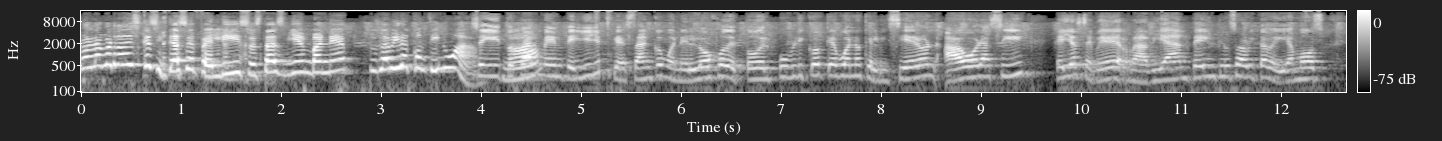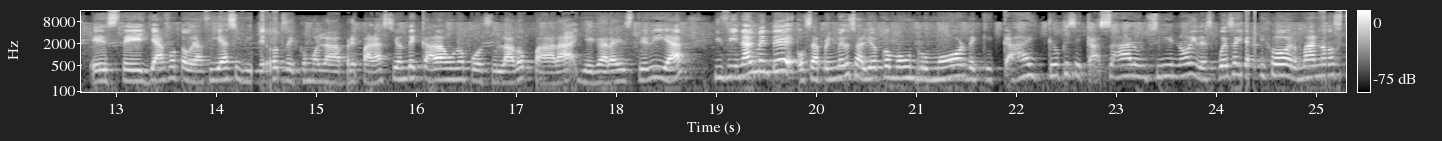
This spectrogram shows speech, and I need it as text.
Pero la verdad es que si te hace feliz o estás bien, Vané, pues la vida continúa. Sí, totalmente. Y ellos que están como en el ojo de todo el público, qué bueno que lo hicieron. Ahora sí, ella se ve radiante, incluso ahorita veíamos este ya fotografías y videos de como la preparación de cada uno por su lado para llegar a este día. Y finalmente, o sea, primero salió como un rumor de que, ay, creo que se casaron, sí, ¿no? Y después ella dijo, hermanos,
